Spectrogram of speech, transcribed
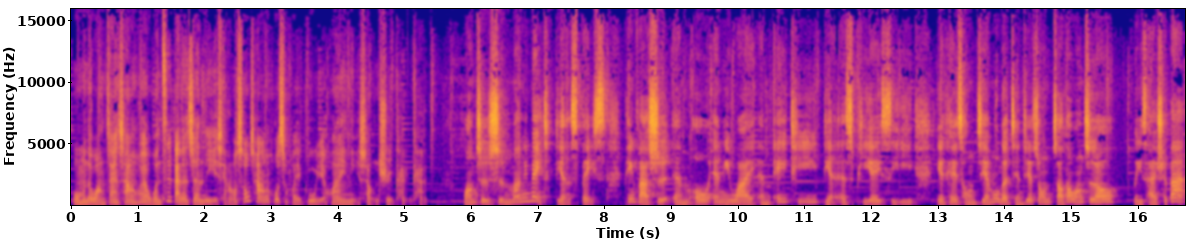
我们的网站上会有文字版的整理，想要收藏或是回顾，也欢迎你上去看看。网址是 moneymate 点 space，拼法是 m o n e y m a t e 点 s p a c e，也可以从节目的简介中找到网址哦。理财学伴，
